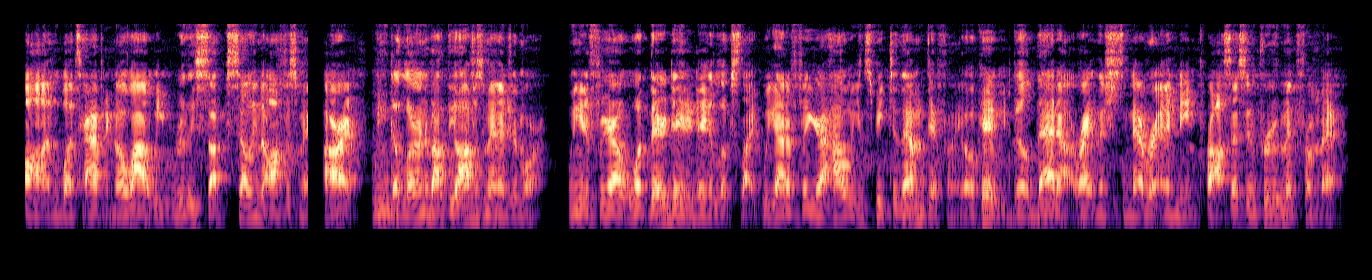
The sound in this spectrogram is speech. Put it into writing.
on what's happening. Oh, wow, we really suck selling the office manager. All right, we need to learn about the office manager more. We need to figure out what their day to day looks like. We got to figure out how we can speak to them differently. Okay, we build that out, right? And there's just never ending process improvement from there.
